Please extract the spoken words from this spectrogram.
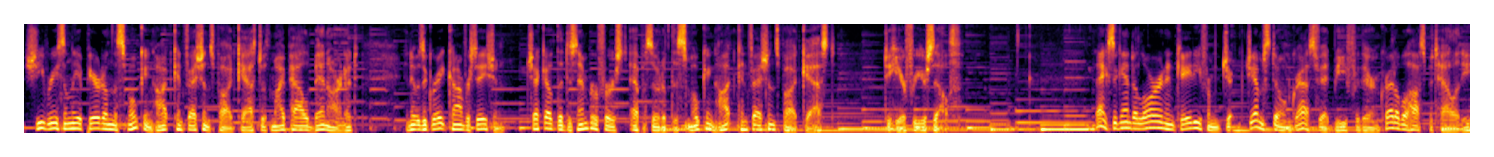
She recently appeared on the Smoking Hot Confessions podcast with my pal Ben Arnott, and it was a great conversation. Check out the December 1st episode of the Smoking Hot Confessions podcast to hear for yourself. Thanks again to Lorin and Katie from Gemstone Grass Fed Beef for their incredible hospitality.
